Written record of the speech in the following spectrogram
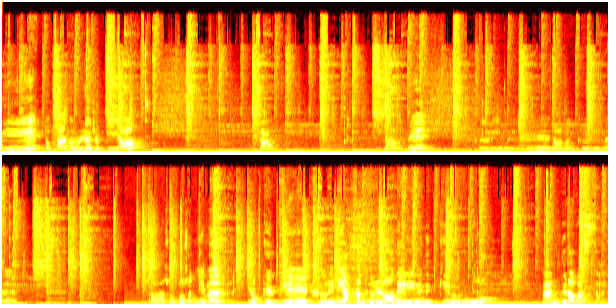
위에 또 빵을 올려줄게요. 짠! 그 다음에 크림을, 남은 크림을. 자, 전도사님은 이렇게 위에 크림이 약간 흘러내리는 느낌으로 만들어 봤어요.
